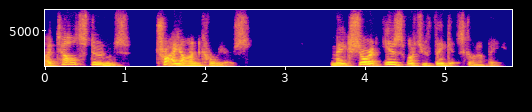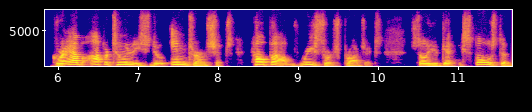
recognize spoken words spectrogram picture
I tell students, try on careers. Make sure it is what you think it's going to be. Grab opportunities to do internships, help out research projects. So you get exposed to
